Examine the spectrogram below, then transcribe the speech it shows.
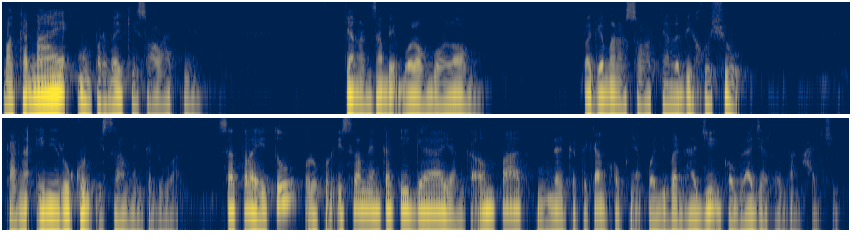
Maka naik memperbaiki salatnya. Jangan sampai bolong-bolong. Bagaimana sholatnya lebih khusyuk. Karena ini rukun Islam yang kedua. Setelah itu rukun Islam yang ketiga, yang keempat. Kemudian ketika engkau punya kewajiban haji, engkau belajar tentang haji.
